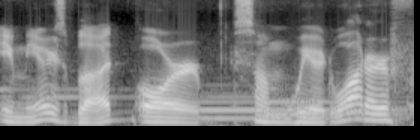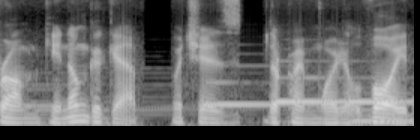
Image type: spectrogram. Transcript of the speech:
Ymir's blood or some weird water from Ginnungagap which is the primordial void.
